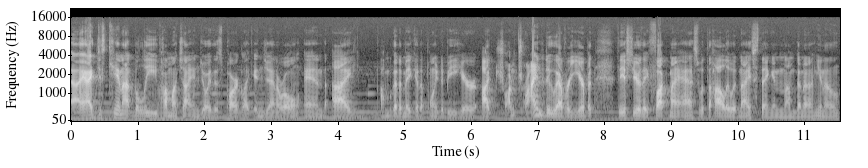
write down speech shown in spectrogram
I, I, just cannot believe how much I enjoy this park, like in general, and I. I'm gonna make it a point to be here. I, am trying to do every year, but this year they fucked my ass with the Holiwood Nights thing, and I'm gonna, you know,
